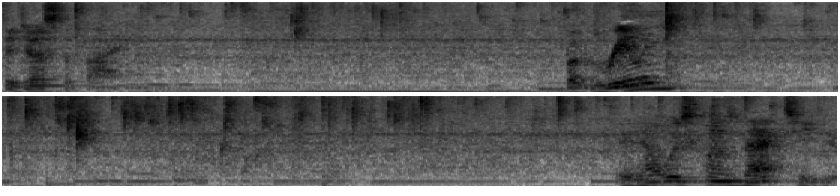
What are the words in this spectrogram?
to justify. But really, it always comes back to you.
